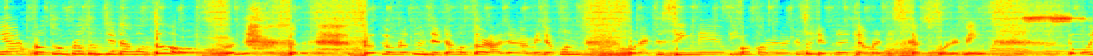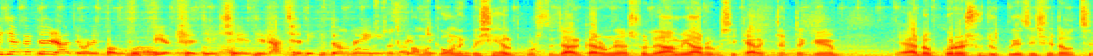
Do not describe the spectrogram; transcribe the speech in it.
আমি আর প্রথম প্রথম যেটা হতো প্রথম প্রথম যেটা হতো রাজার আমি যখন কোনো একটা সিন নিয়ে কথা বলার আগে তো ডেফিনেটলি আমরা ডিসকাস করে নিই। তো ওই জায়গাটায় রাজা অনেক কমফোর্ট দিয়েছে যে সে যে আচ্ছা দেখি তো আমরা আমাকে অনেক বেশি হেল্প করছে। যার কারণে আসলে আমি আরও বেশি ক্যারেক্টারটাকে অ্যাডপ্ট করার সুযোগ পেয়েছি সেটা হচ্ছে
